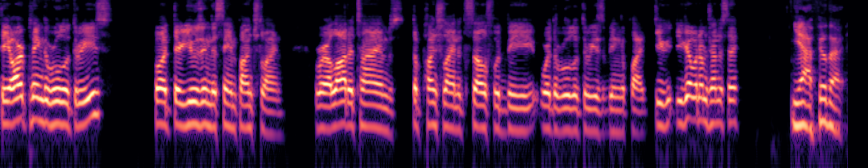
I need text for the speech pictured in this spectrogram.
They are playing the rule of threes, but they're using the same punchline. Where a lot of times the punchline itself would be where the rule of three is being applied. Do you, do you get what I'm trying to say? yeah, I feel that.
